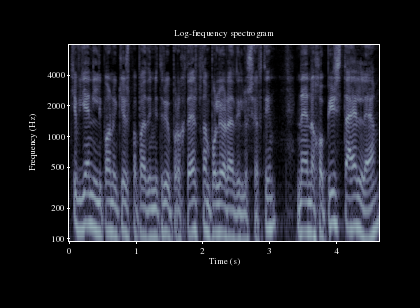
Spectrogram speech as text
Και βγαίνει λοιπόν ο κ. Παπαδημητρίου προχθές, που ήταν πολύ ωραία δήλωση αυτή, να ενοχοποιήσει τα έλεα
